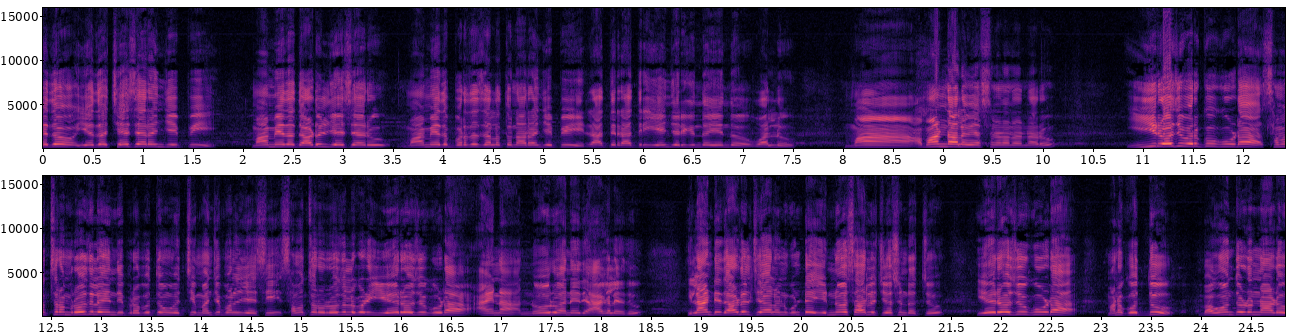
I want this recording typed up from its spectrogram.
ఏదో ఏదో చేశారని చెప్పి మా మీద దాడులు చేశారు మా మీద బురద చల్లుతున్నారని చెప్పి రాత్రి రాత్రి ఏం జరిగిందో ఏందో వాళ్ళు మా అమాండాలు వేస్తున్నారు అన్నారు. ఈ రోజు వరకు కూడా సంవత్సరం రోజులైంది ప్రభుత్వం వచ్చి మంచి పనులు చేసి సంవత్సరం రోజుల్లో కూడా ఏ రోజు కూడా ఆయన నోరు అనేది ఆగలేదు. ఇలాంటి దాడులు చేయాలనుకుంటే ఎన్నోసార్లు చేసుండొచ్చు ఏ రోజు కూడా మనకొద్దు భగవంతుడున్నాడు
